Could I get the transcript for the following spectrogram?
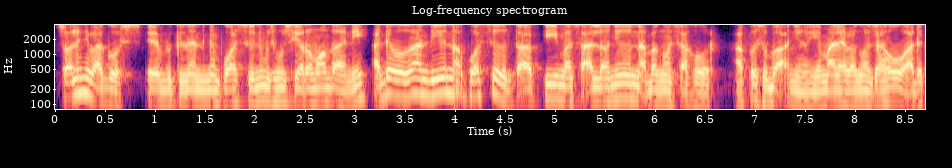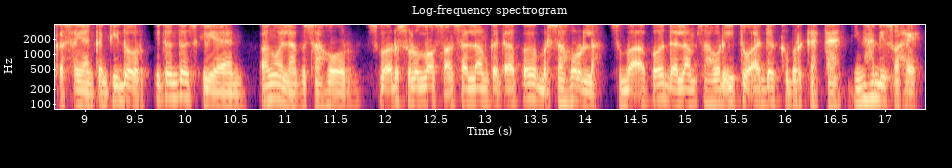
Soalannya bagus. Ya, berkenaan dengan puasa ni musim-musim Ramadan ni, ada orang dia nak puasa tapi masalahnya nak bangun sahur. Apa sebabnya? Yang mana bangun sahur, adakah sayangkan tidur? Ya, tuan-tuan sekalian, bangunlah bersahur. Sebab Rasulullah SAW kata apa? Bersahurlah. Sebab apa? Dalam sahur itu ada keberkatan. Ini hadis sahih.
